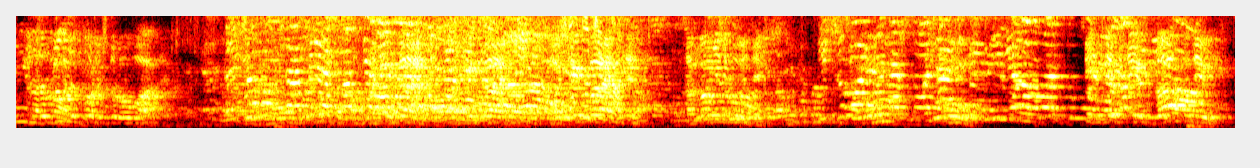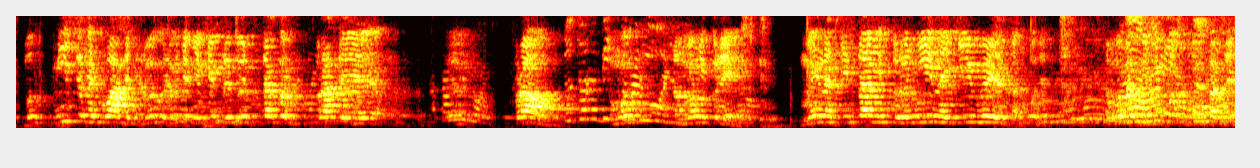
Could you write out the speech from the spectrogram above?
ми все одно не зможемо торгувати. Почекайте, почекайте, шановні друзі. І чому не страшного часу досіяла Після цих заходів тут місця не хватить людям, які прийдуть також брати право. Ну то робіть Тому, по-нормальному. шановні колеги, ми на цій самій стороні, на якій ви знаходитесь. Тому ви хочете послухати,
